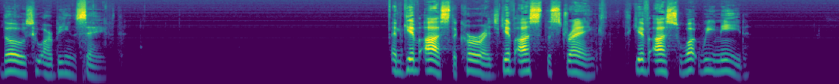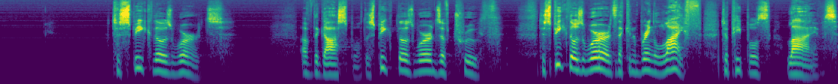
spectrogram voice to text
those who are being saved. And give us the courage, give us the strength, give us what we need to speak those words of the gospel, to speak those words of truth, to speak those words that can bring life to people's lives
